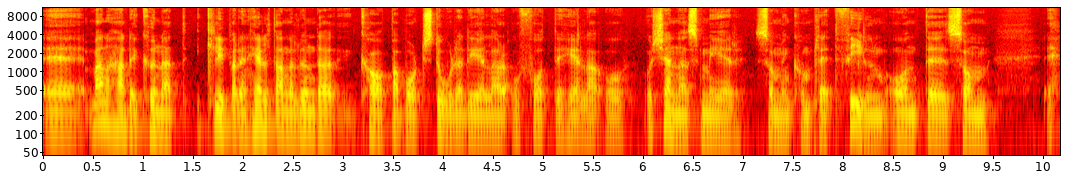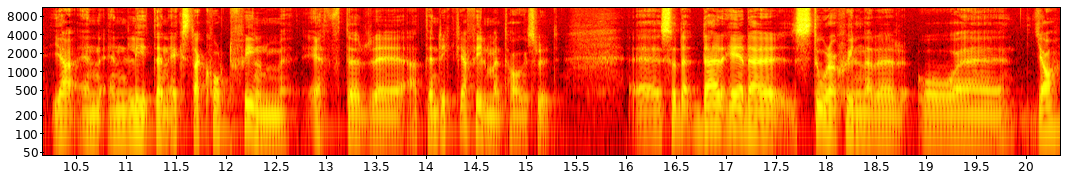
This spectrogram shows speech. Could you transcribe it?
Eh, man hade kunnat klippa den helt annorlunda, kapa bort stora delar och fått det hela att kännas mer som en komplett film och inte som eh, ja, en, en liten extra kortfilm efter eh, att den riktiga filmen tagit slut. Så där är det stora skillnader och ja,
